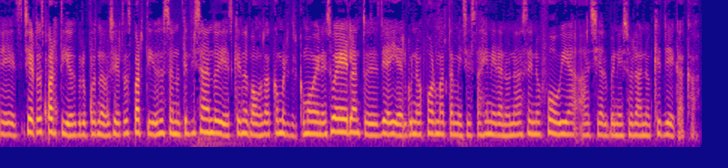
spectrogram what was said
eh, ciertos partidos, grupos no, ciertos partidos están utilizando y es que nos vamos a convertir como Venezuela, entonces de ahí de alguna forma también se está generando una xenofobia hacia el venezolano que llega acá.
